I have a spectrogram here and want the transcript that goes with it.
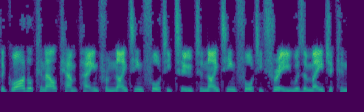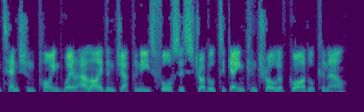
The Guadalcanal campaign from 1942 to 1943 was a major contention point where Allied and Japanese forces struggled to gain control of Guadalcanal.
